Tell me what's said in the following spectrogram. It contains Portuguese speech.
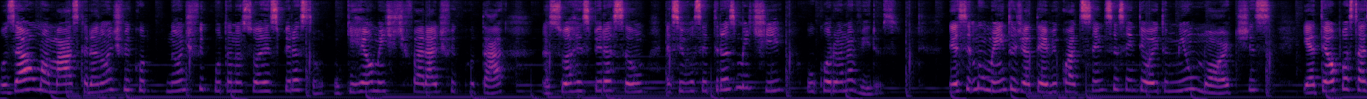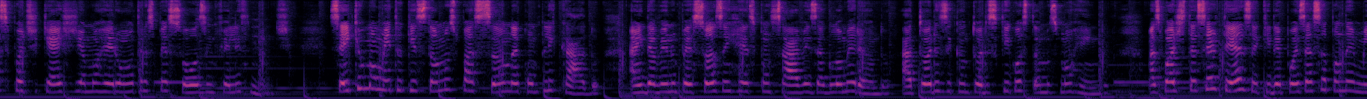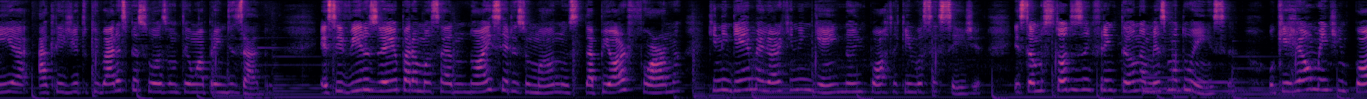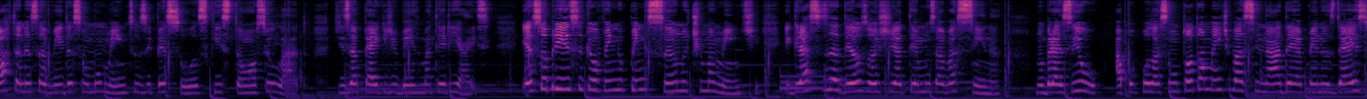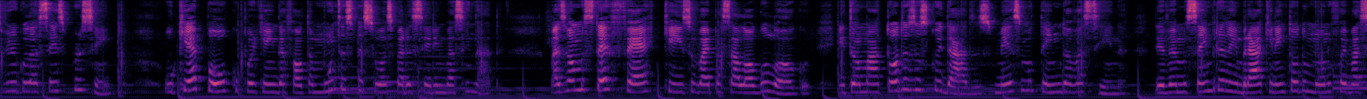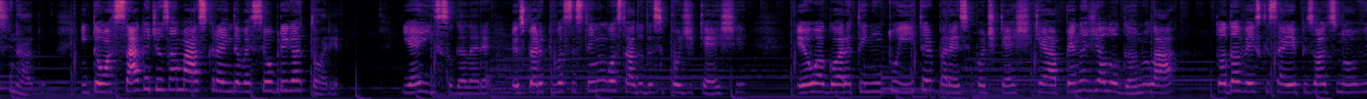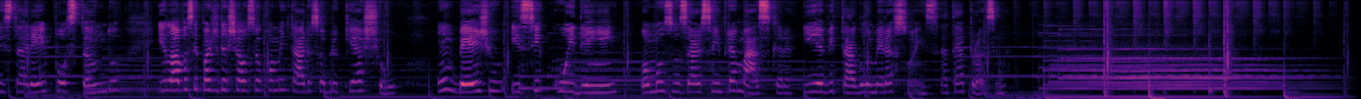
Usar uma máscara não dificulta, não dificulta na sua respiração. O que realmente te fará dificultar na sua respiração é se você transmitir o coronavírus. Nesse momento já teve 468 mil mortes e até eu postar esse podcast já morreram outras pessoas, infelizmente. Sei que o momento que estamos passando é complicado, ainda vendo pessoas irresponsáveis aglomerando, atores e cantores que gostamos morrendo. Mas pode ter certeza que depois dessa pandemia, acredito que várias pessoas vão ter um aprendizado. Esse vírus veio para mostrar nós seres humanos da pior forma que ninguém é melhor que ninguém, não importa quem você seja. Estamos todos enfrentando a mesma doença. O que realmente importa nessa vida são momentos e pessoas que estão ao seu lado. Desapegue de bens materiais. E é sobre isso que eu venho pensando ultimamente. E graças a Deus hoje já temos a vacina. No Brasil, a população totalmente vacinada é apenas 10,6%, o que é pouco porque ainda falta muitas pessoas para serem vacinadas. Mas vamos ter fé que isso vai passar logo logo e tomar todos os cuidados, mesmo tendo a vacina. Devemos sempre lembrar que nem todo mundo foi vacinado. Então a saga de usar máscara ainda vai ser obrigatória. E é isso, galera. Eu espero que vocês tenham gostado desse podcast. Eu agora tenho um Twitter para esse podcast que é apenas dialogando lá. Toda vez que sair episódios novos estarei postando e lá você pode deixar o seu comentário sobre o que achou. Um beijo e se cuidem, hein? Vamos usar sempre a máscara e evitar aglomerações. Até a próxima!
